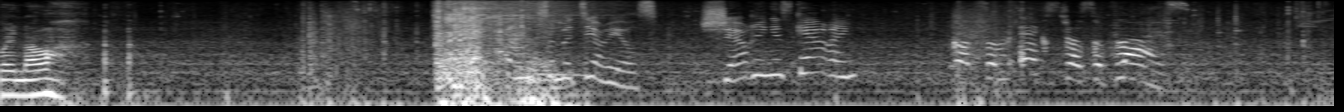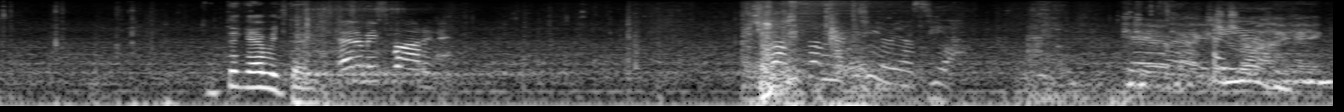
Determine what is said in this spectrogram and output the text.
Fooling right now. Found some materials. Sharing is caring. Got some extra supplies. Take everything. Enemy spotted. Got some materials here. Care package arriving.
